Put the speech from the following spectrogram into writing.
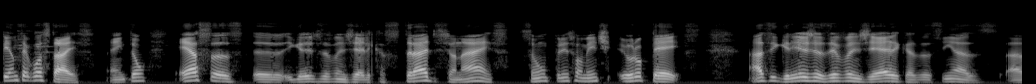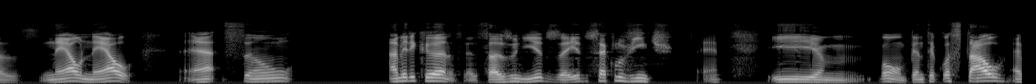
pentecostais. Né? Então, essas uh, igrejas evangélicas tradicionais são principalmente europeias as igrejas evangélicas, assim, as, as neo-neo, né, são americanas, né, dos Estados Unidos aí do século XX. Né? E, bom, pentecostal, né,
